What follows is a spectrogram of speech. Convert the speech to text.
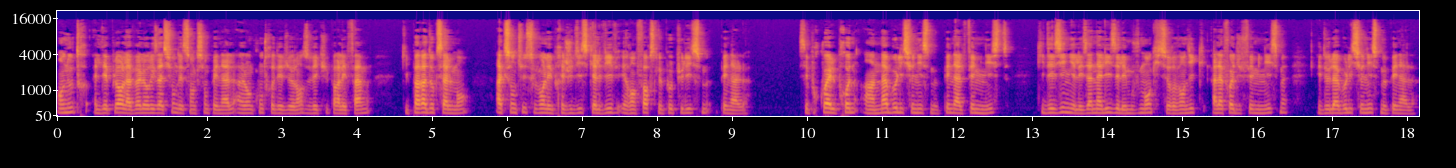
En outre, elle déplore la valorisation des sanctions pénales à l'encontre des violences vécues par les femmes, qui paradoxalement accentuent souvent les préjudices qu'elles vivent et renforcent le populisme pénal. C'est pourquoi elle prône un abolitionnisme pénal féministe, qui désigne les analyses et les mouvements qui se revendiquent à la fois du féminisme et de l'abolitionnisme pénal.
